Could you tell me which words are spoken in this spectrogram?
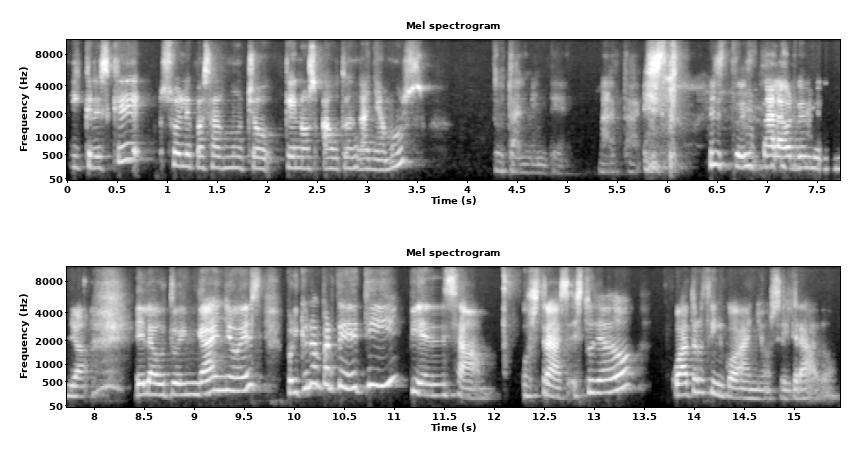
¿Y crees que suele pasar mucho que nos autoengañamos? Totalmente, Marta. Esto, esto está a la orden del día. El autoengaño es porque una parte de ti piensa, ostras, he estudiado cuatro o cinco años el grado,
